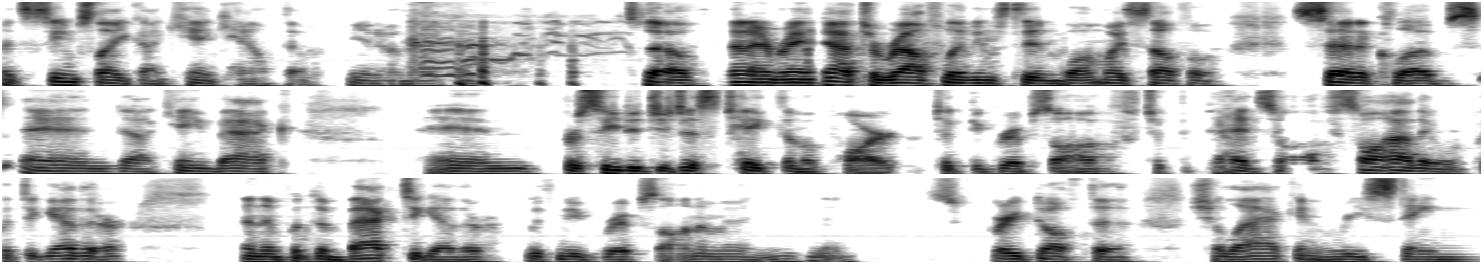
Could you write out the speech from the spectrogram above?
it seems like I can't count them." You know. I so then I ran out to Ralph Livingston, bought myself a set of clubs, and uh, came back and proceeded to just take them apart. Took the grips off, took the heads off, saw how they were put together, and then put them back together with new grips on them, and, and scraped off the shellac and restained,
